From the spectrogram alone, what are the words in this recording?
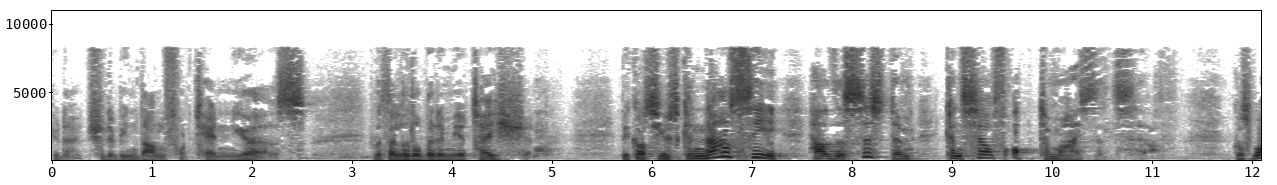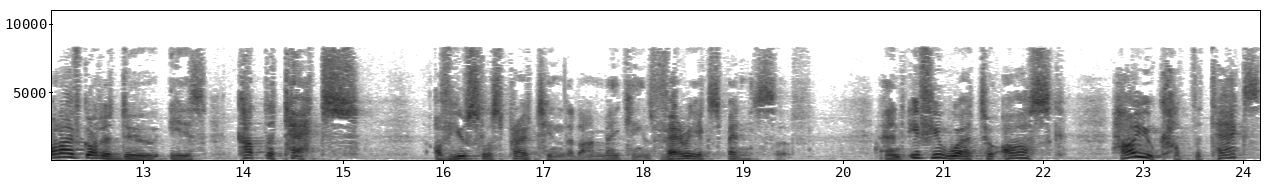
You know, it should have been done for 10 years with a little bit of mutation. Because you can now see how the system can self-optimize itself. Because what I've got to do is cut the tax of useless protein that I'm making. It's very expensive. And if you were to ask how you cut the tax,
